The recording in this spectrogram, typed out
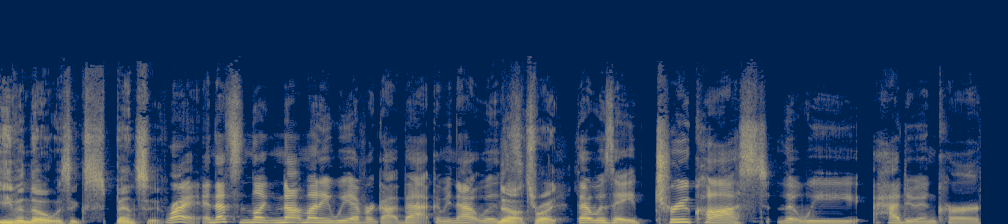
even though it was expensive. Right. And that's like not money we ever got back. I mean, that was No, that's right. that was a true cost that we had to incur.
